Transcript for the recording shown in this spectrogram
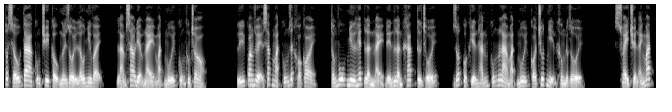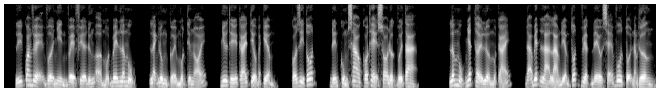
tốt xấu ta cũng truy cầu ngươi rồi lâu như vậy, làm sao điểm này mặt mũi cũng không cho. Lý Quang Duệ sắc mặt cũng rất khó coi, Tống Vũ Như hết lần này đến lần khác từ chối, rốt cuộc khiến hắn cũng là mặt mũi có chút nhịn không được rồi. Xoay chuyển ánh mắt, Lý Quang Duệ vừa nhìn về phía đứng ở một bên Lâm Mục, lạnh lùng cười một tiếng nói, như thế cái tiểu bạch kiểm, có gì tốt, đến cùng sao có thể so được với ta. Lâm Mục nhất thời lườm một cái, đã biết là làm điểm tốt việc đều sẽ vô tội nằm thương,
